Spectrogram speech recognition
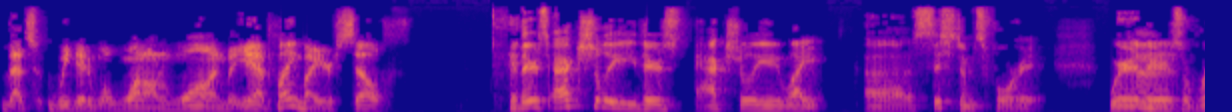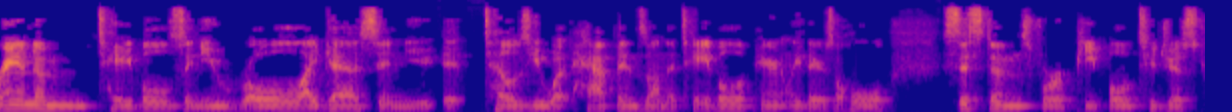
that's we did one on one. But yeah, playing by yourself. there's actually there's actually like uh systems for it where hmm. there's random tables and you roll i guess and you it tells you what happens on the table apparently there's a whole systems for people to just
